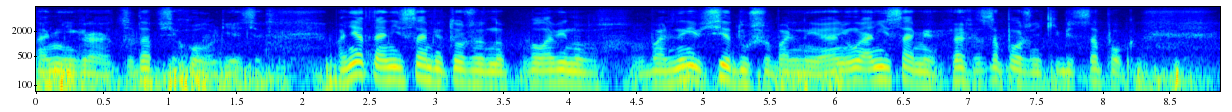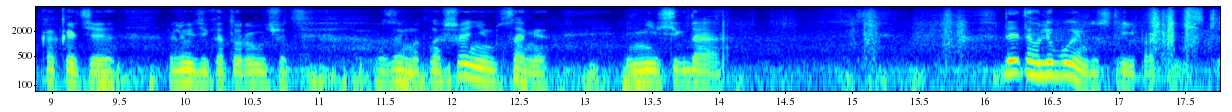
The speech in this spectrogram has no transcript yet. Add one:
они играют, да, психологи эти. Понятно, они сами тоже наполовину больные, все души больные. Они, они сами, как сапожники без сапог, как эти люди, которые учат взаимоотношениям, сами не всегда... Да это в любой индустрии практически.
